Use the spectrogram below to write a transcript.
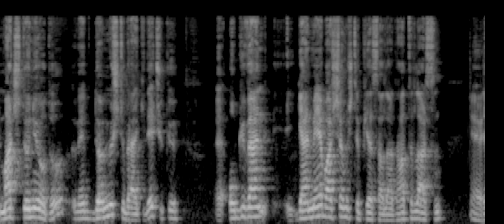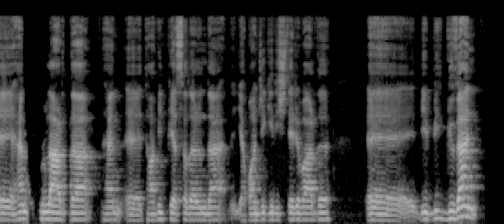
maç dönüyordu ve dönmüştü belki de çünkü e, o güven gelmeye başlamıştı piyasalarda hatırlarsın. Evet. E, hem kurlarda hem e, tahvil piyasalarında yabancı girişleri vardı. E, bir, bir güven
